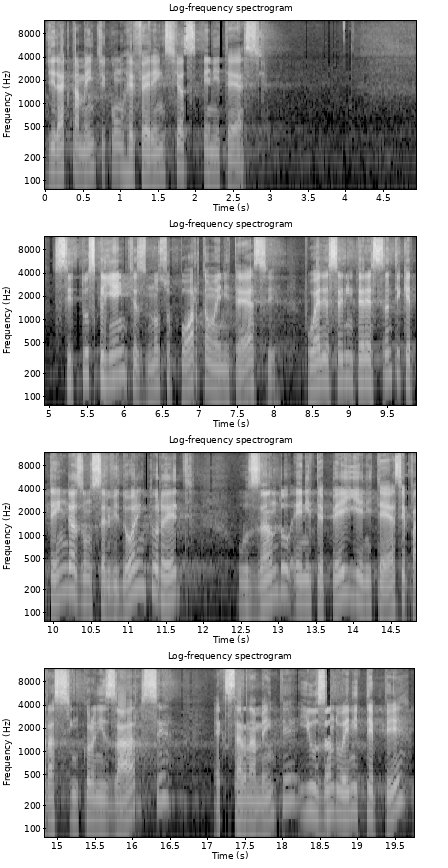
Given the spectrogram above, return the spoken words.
diretamente com referências NTS. Se tus clientes não suportam NTS, pode ser interessante que tenhas um servidor em tua rede usando NTP e NTS para sincronizar-se externamente e usando NTP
